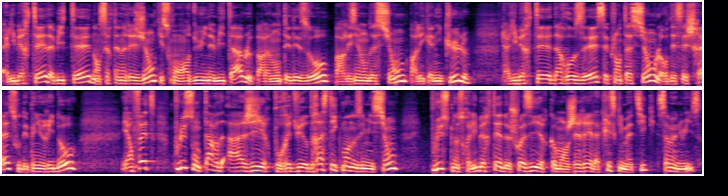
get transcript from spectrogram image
La liberté d'habiter dans certaines régions qui seront rendues inhabitables par la montée des eaux, par les inondations, par les canicules. La liberté d'arroser ces plantations lors des sécheresses ou des pénuries d'eau. Et en fait, plus on tarde à agir pour réduire drastiquement nos émissions, plus notre liberté de choisir comment gérer la crise climatique s'amenuise.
